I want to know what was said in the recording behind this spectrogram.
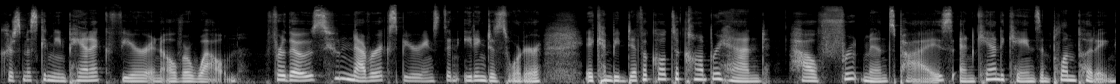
Christmas can mean panic, fear, and overwhelm. For those who never experienced an eating disorder, it can be difficult to comprehend how fruit mince pies and candy canes and plum pudding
